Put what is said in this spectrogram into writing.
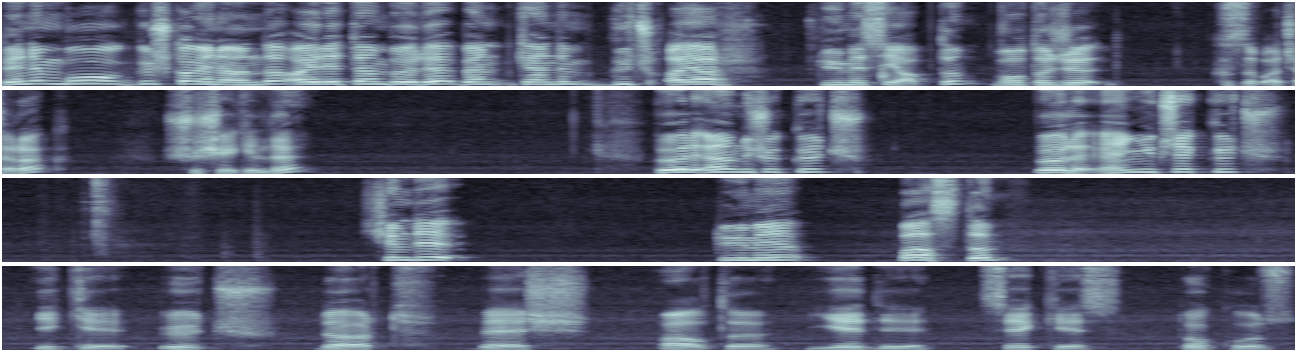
Benim bu güç kaynağında ayrıca böyle ben kendim güç ayar düğmesi yaptım. Voltajı kısıp açarak şu şekilde. Böyle en düşük güç, böyle en yüksek güç. Şimdi düğmeye bastım. 2 3 4 5 6 7 8 9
